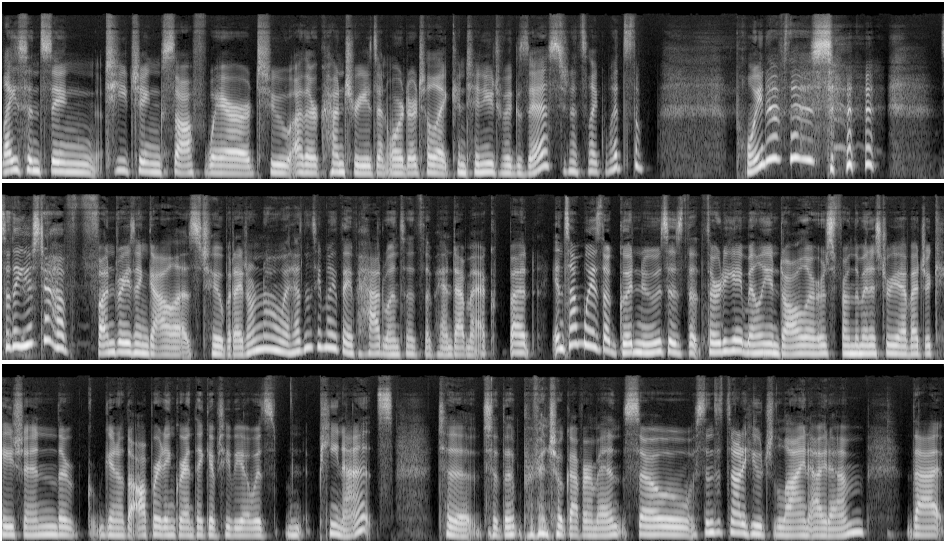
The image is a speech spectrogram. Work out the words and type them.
licensing teaching software to other countries in order to like continue to exist. And it's like what's the point of this So they used to have fundraising galas too, but I don't know. It hasn't seemed like they've had one since the pandemic. But in some ways, the good news is that $38 million from the Ministry of Education, the you know the operating grant they give TVO is peanuts to to the provincial government. So since it's not a huge line item, that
